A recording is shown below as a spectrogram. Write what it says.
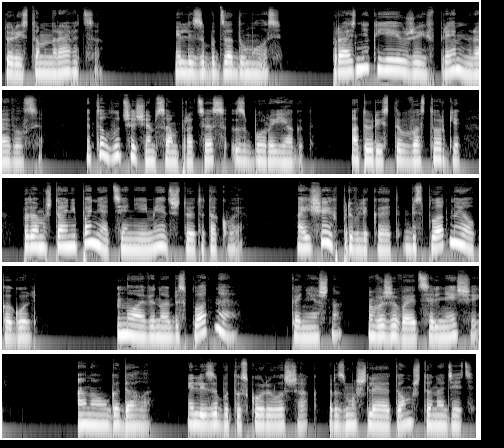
Туристам нравится. Элизабет задумалась. Праздник ей уже и впрямь нравился. Это лучше, чем сам процесс сбора ягод. А туристы в восторге, потому что они понятия не имеют, что это такое. А еще их привлекает бесплатный алкоголь. Ну а вино бесплатное? Конечно, выживает сильнейший. Она угадала. Элизабет ускорила шаг, размышляя о том, что надеть.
